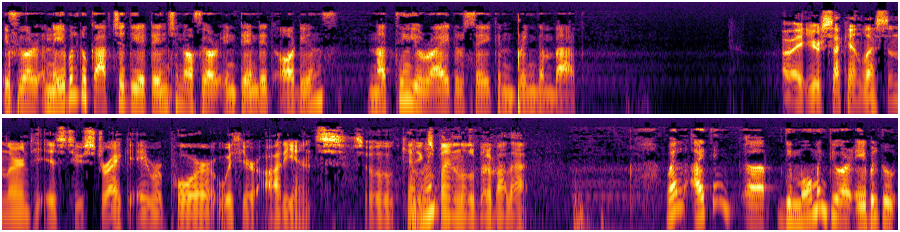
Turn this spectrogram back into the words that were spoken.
If you are unable to capture the attention of your intended audience, nothing you write or say can bring them back. All right, your second lesson learned is to strike a rapport with your audience. So, can you Mhm. explain a little bit about that? Well, I think uh, the moment you are able to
